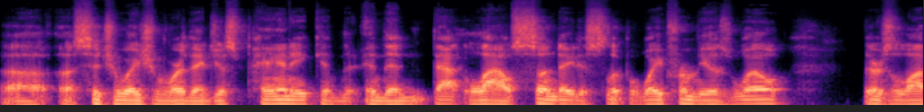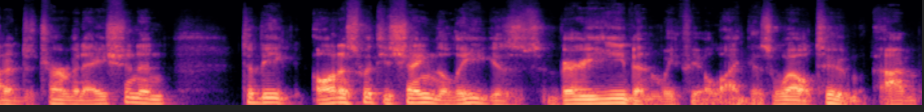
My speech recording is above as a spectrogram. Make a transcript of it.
uh, a situation where they just panic and and then that allows Sunday to slip away from you as well. There's a lot of determination and to be honest with you, Shane, the league is very even. We feel like as well too. I'm,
